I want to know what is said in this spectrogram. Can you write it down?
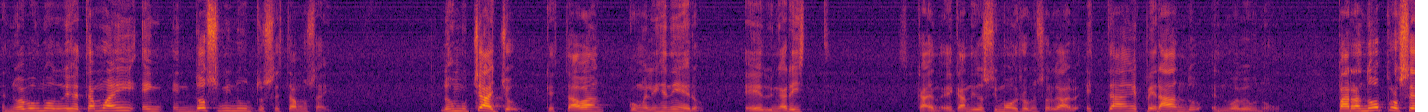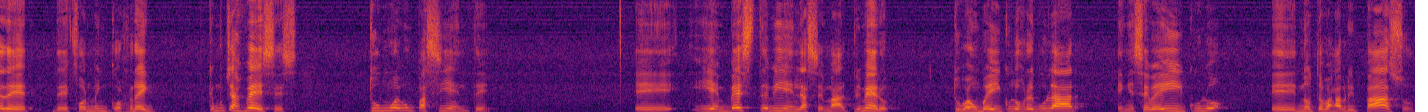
el 911 dijo, estamos ahí, en, dos minutos estamos ahí. Los muchachos que estaban con el ingeniero, Edwin Aristi, eh, Cándido Simón y Robinson Galvez, están esperando el 911 para no proceder de forma incorrecta. Porque muchas veces tú mueves un paciente eh, y en vez de bien le hace mal. Primero, tú vas a un vehículo regular, en ese vehículo eh, no te van a abrir paso,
